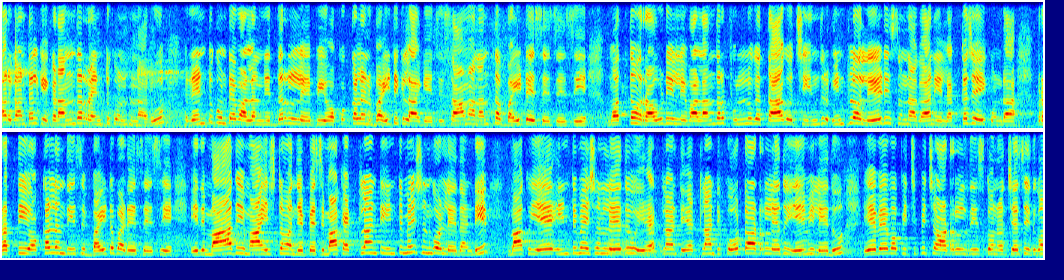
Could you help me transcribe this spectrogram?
ఆరు గంటలకి ఇక్కడ అందరు రెంట్కుంటున్నారు. రెంట్కుంటే వాళ్ళని నిద్రలు లేపి ఒక్కొక్కళ్ళని బయటికి లాగేసి సామాన్ అంతా బయట వేసేసేసి మొత్తం రౌడీల్ని వాళ్ళందరూ ఫుల్గా తాగొచ్చి ఇంద్ర ఇంట్లో లేడీస్ ఉన్నా కానీ లెక్క చేయకుండా ప్రతి ఒక్కళ్ళని తీసి బయట పడేసేసి ఇది మాది మా ఇష్టం అని చెప్పేసి మాకు ఎట్లాంటి ఇంటిమేషన్ కూడా లేదండి. మాకు ఏ ఇంటిమేషన్ లేదు ఎట్లాంటి ఎట్లాంటి కోర్ట్ ఆర్డర్ లేదు ఏమీ లేదు. ఏవేవో పిచ్చి పిచ్చి ఆర్డర్లు తీసుకొని వచ్చేసి ఇదిగో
